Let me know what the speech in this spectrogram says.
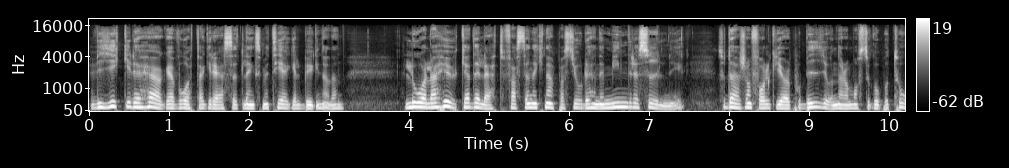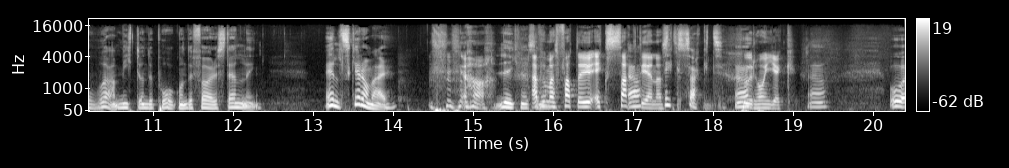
vi gick i det höga våta gräset längs med tegelbyggnaden. Lola hukade lätt fastän det knappast gjorde henne mindre sylnig. Så där som folk gör på bio när de måste gå på toa mitt under pågående föreställning. Älskar de här ja. Ja, liknelserna. för man fattar ju exakt Ja, genast Exakt. hur Ja, hon gick. ja. Och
